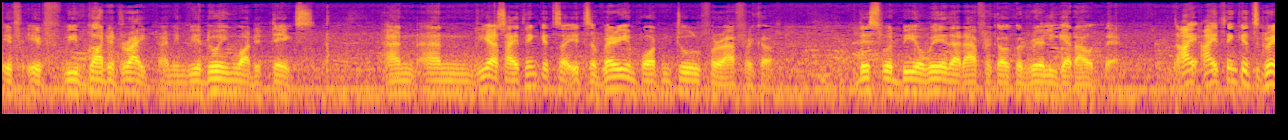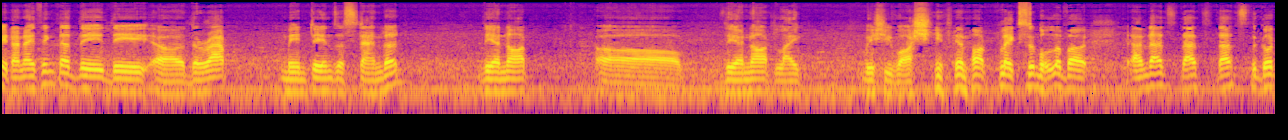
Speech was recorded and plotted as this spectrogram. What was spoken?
if, if we've got it right, I mean, we are doing what it takes. And, and yes, I think it's a, it's a very important tool for Africa. This would be a way that Africa could really get out there. I, I think it's great, and I think that they, they, uh, the WRAP maintains a standard. They are not uh, they are not like wishy-washy. They're not flexible about, and that's that's that's the good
